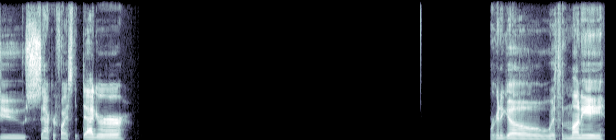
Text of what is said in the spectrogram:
to sacrifice the dagger. We're gonna go with the money.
